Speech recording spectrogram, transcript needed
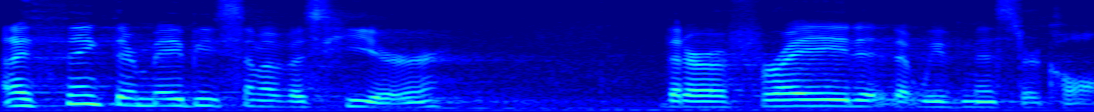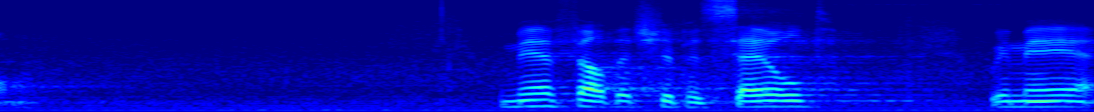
And I think there may be some of us here that are afraid that we've missed our call. We may have felt that ship has sailed. We may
